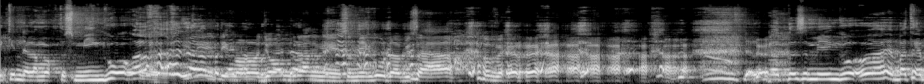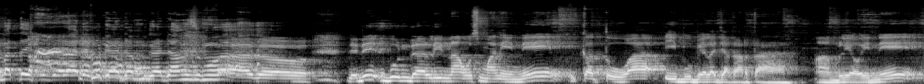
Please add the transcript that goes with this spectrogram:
bikin dalam waktu seminggu. ini tim Loro Jonggrang nih seminggu udah bisa beres. dalam waktu seminggu, wah hebat hebat deh juga ada begadang-begadang semua. Aduh. Jadi Bunda Lina Usman ini ketua Ibu Bella Jakarta. Nah, beliau ini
